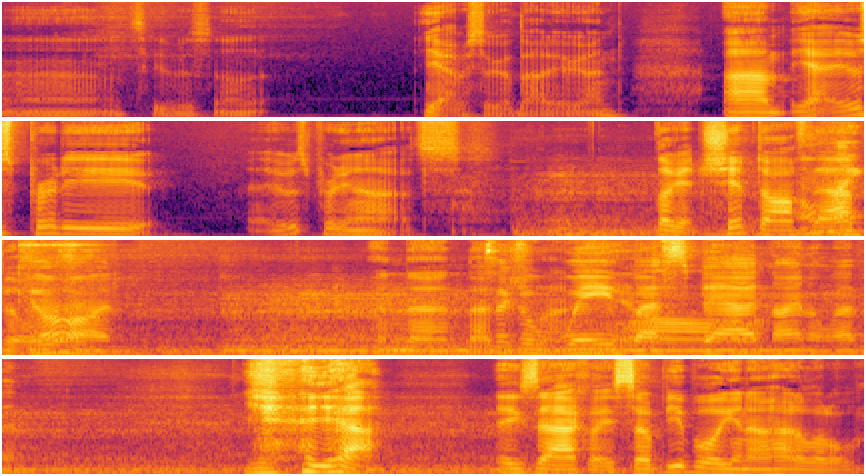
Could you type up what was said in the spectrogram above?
Uh, let's see if we still. Yeah, we still got the audio going. Um, yeah, it was pretty. It was pretty nuts. Look, it chipped off Oh that my building, god. and then that's like a way less bad 9/11. Yeah, yeah, exactly. So people, you know, had a little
